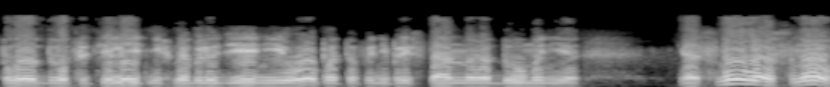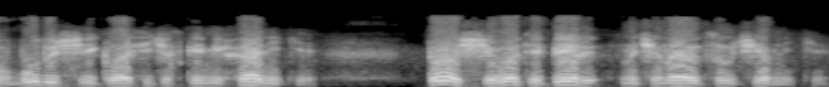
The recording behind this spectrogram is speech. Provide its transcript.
плод двадцатилетних наблюдений, опытов и непрестанного думания, основы основ будущей классической механики, то, с чего теперь начинаются учебники.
